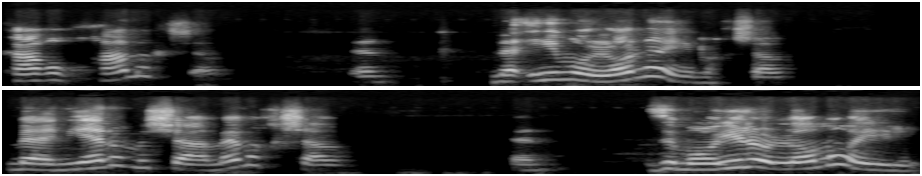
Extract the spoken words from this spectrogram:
קר או חם עכשיו, כן? נעים או לא נעים עכשיו, מעניין או משעמם עכשיו, כן? זה מועיל או לא מועיל,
